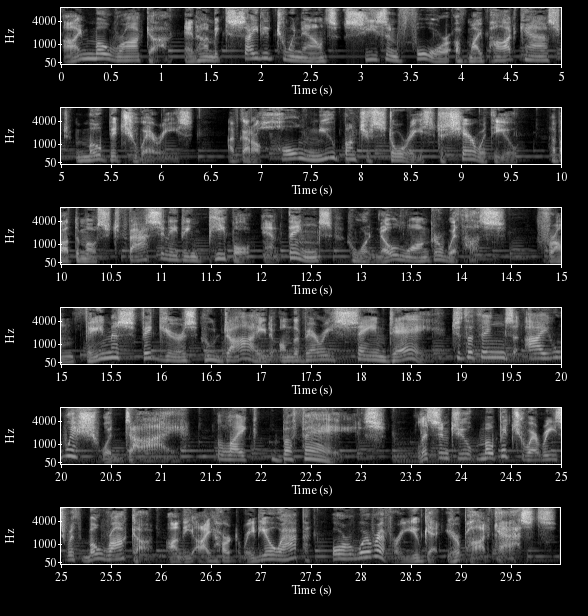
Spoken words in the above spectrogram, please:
I'm Mo Rocca, and I'm excited to announce season four of my podcast, Mobituaries. I've got a whole new bunch of stories to share with you about the most fascinating people and things who are no longer with us. From famous figures who died on the very same day to the things I wish would die, like buffets. Listen to Mobituaries with Mo Rocca on the iHeartRadio app or wherever you get your podcasts.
